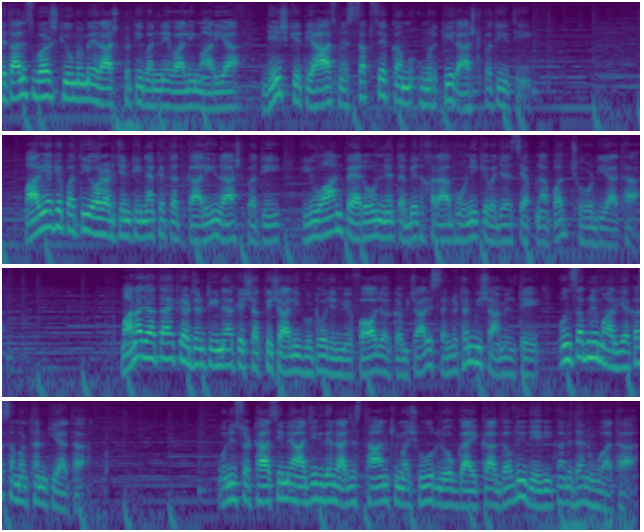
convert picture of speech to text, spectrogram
तैतालीस वर्ष की उम्र में राष्ट्रपति बनने वाली मारिया देश के इतिहास में सबसे कम उम्र की राष्ट्रपति थी। मारिया के पति और अर्जेंटीना के तत्कालीन राष्ट्रपति युआन पैरोन ने तबीयत खराब होने की वजह से अपना पद छोड़ दिया था। माना जाता है कि अर्जेंटीना के शक्तिशाली गुटों, जिनमें फौज और कर्मचारी संगठन भी शामिल थे, उन सबने मारिया का समर्थन किया था। उन्नीस सौ अट्ठासी में आज ही दिन राजस्थान की मशहूर लोक गायिका गौरी देवी का निधन हुआ था।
